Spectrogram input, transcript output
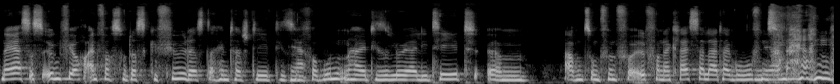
naja, es ist irgendwie auch einfach so das Gefühl, das dahinter steht, diese ja. Verbundenheit, diese Loyalität. Ähm, abends um 5 vor 11 von der Kleisterleiter gerufen ja. zu werden.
